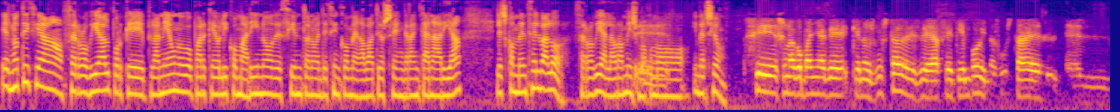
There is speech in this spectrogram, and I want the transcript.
es noticia ferrovial porque planea un nuevo parque eólico marino de 195 megavatios en Gran Canaria. Les convence el valor ferrovial ahora mismo eh, como inversión sí es una compañía que, que nos gusta desde hace tiempo y nos gusta el, el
